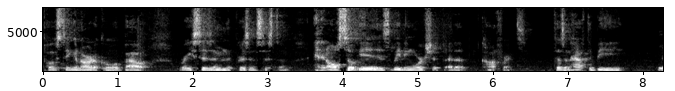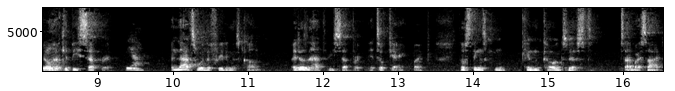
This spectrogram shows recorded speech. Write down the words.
posting an article about racism in the prison system. And it also is leading worship at a conference. It doesn't have to be, they don't have to be separate. Yeah. And that's where the freedom has come. It doesn't have to be separate. It's okay. Like those things can, can coexist side by side.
